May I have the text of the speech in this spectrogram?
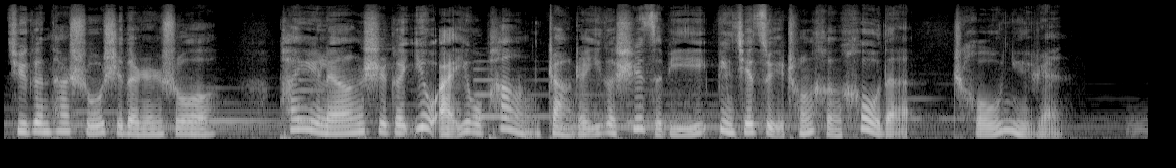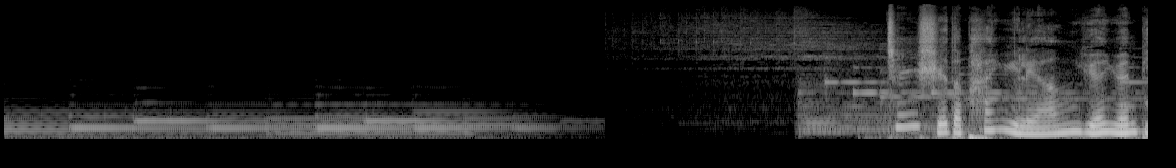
据跟他熟识的人说，潘玉良是个又矮又胖、长着一个狮子鼻，并且嘴唇很厚的丑女人。真实的潘玉良远远比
